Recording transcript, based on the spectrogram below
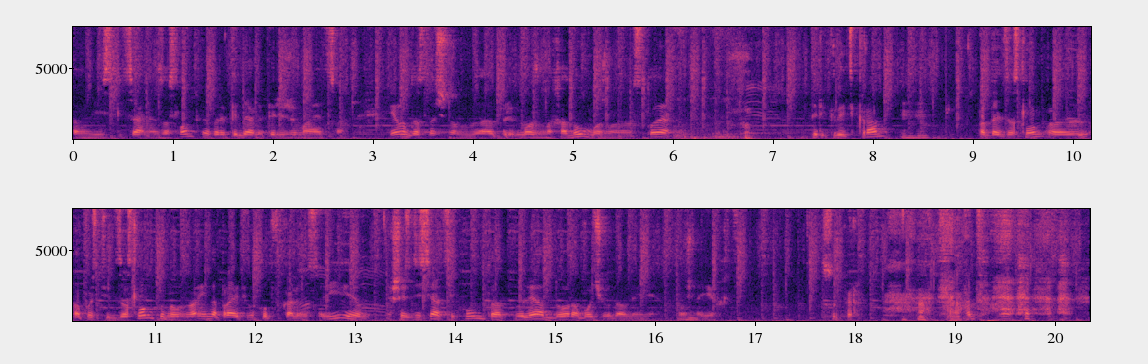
там есть специальная заслонка, которая педалью пережимается. И вот достаточно, можно на ходу, можно стоя перекрыть кран, подать заслон, э, опустить заслонку и направить выход в колеса. И 60 секунд от нуля до рабочего давления можно ехать. Супер.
